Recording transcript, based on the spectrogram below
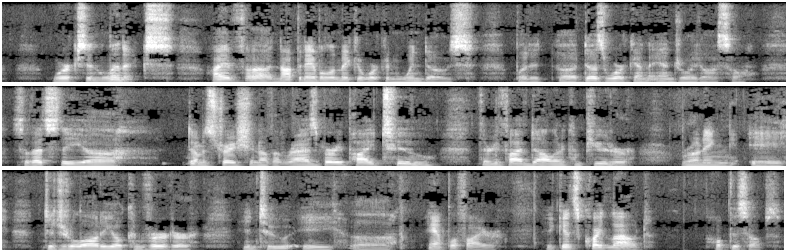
works in Linux. I've uh, not been able to make it work in Windows, but it uh, does work on Android also. So that's the uh, demonstration of a Raspberry Pi 2 $35 computer running a digital audio converter into a uh, amplifier. It gets quite loud. Hope this helps.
